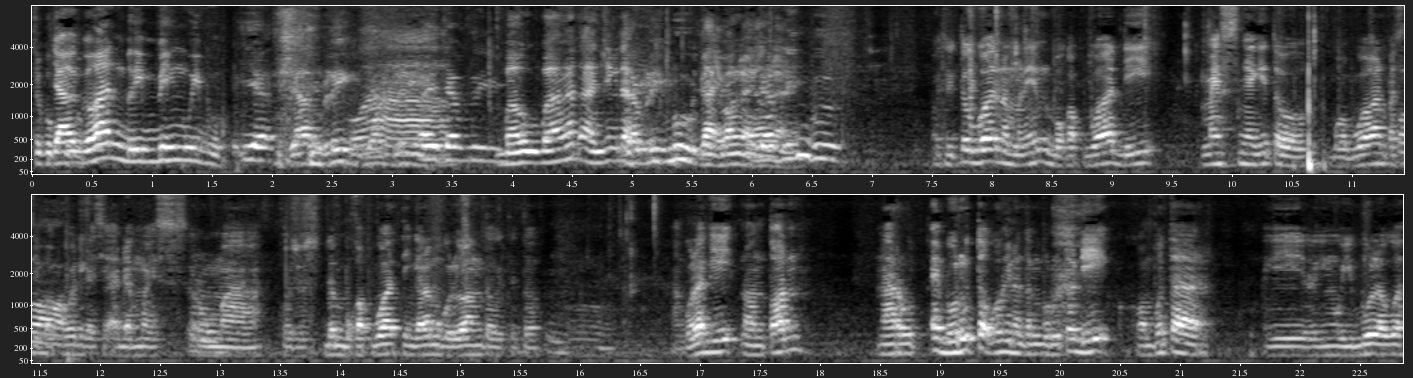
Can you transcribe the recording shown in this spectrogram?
Cukup. Jagoan blimbing wibu. Iya. Jambling, Wah. Eh. Bau banget anjing dah. Jabling bu. Enggak, emang enggak. Jablim bu. Waktu itu gue nemenin bokap gue di mesnya gitu. Bokap gue kan pasti Oh. bokap gue dikasih ada mes rumah khusus dan bokap gue tinggal sama gue doang tuh waktu itu. Nah gue lagi nonton Naruto, eh Boruto, gue lagi nonton Boruto di komputer. Lagi lagi ngewibu lah gue,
